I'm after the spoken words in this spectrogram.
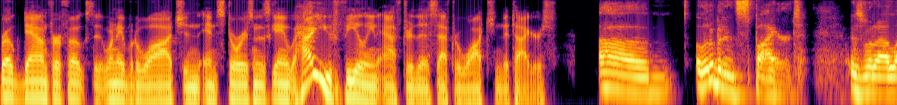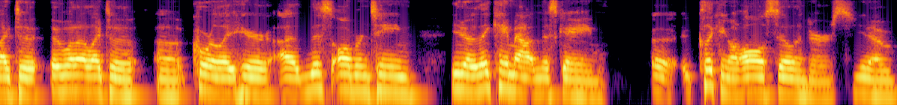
broke down for folks that weren't able to watch and and stories from this game, how are you feeling after this? After watching the Tigers, um, a little bit inspired is what I like to what I like to uh, correlate here. Uh, this Auburn team, you know, they came out in this game uh, clicking on all cylinders. You know,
